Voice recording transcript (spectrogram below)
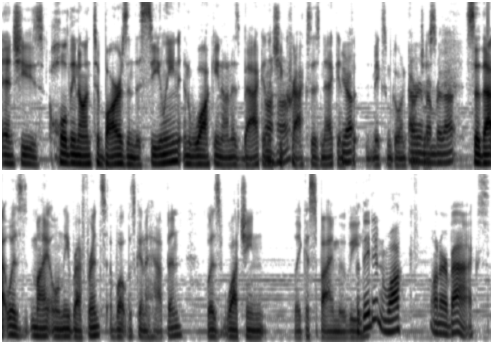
and she's holding on to bars in the ceiling and walking on his back and then Uh-huh. she cracks his neck and Yep. put- makes him go unconscious. I remember that. So that was my only reference of what was going to happen was watching like a spy movie. But they didn't walk on our backs.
